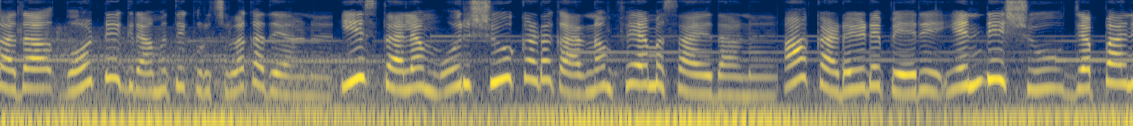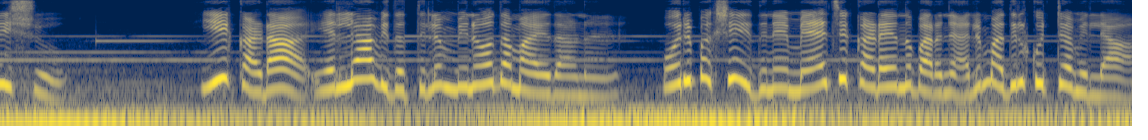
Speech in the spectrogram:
കഥ ഗോട്ടെ ഗ്രാമത്തെ കുറിച്ചുള്ള കഥയാണ്. ഈ സ്ഥലം ഒരു ഷൂ കട കാരണം ഫേമസ് ആയതാണ്. ആ കടയുടെ പേര് എന്റെ ഷൂ ജപ്പാനീസ് ഷൂ. ഈ കട എല്ലാവിധത്തിലും വിനോദമായതാണ്. ഒരുപക്ഷെ ഇതിനെ മാജിക് കടയെന്ന് പറഞ്ഞാലും അതിൽ കുറ്റമില്ല.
